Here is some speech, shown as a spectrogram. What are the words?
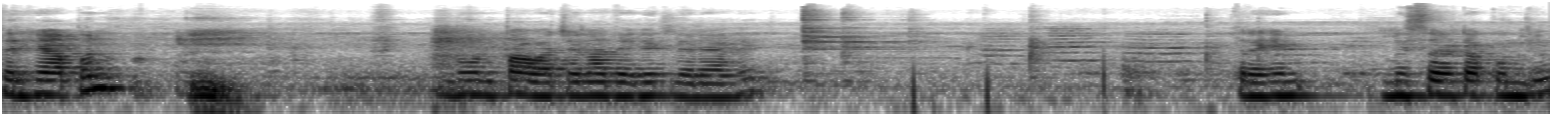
तर हे आपण दोन पावाच्या लाद्या घेतलेल्या आहेत. तर हे मिसळ टाकून घेऊ.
